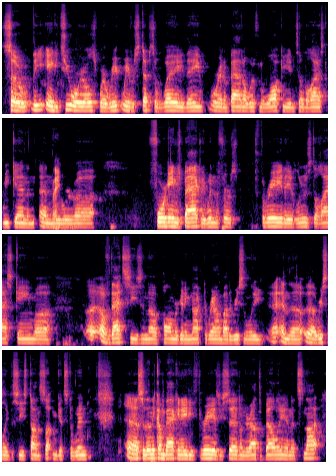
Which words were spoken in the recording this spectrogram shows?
so the 82 Orioles, where we, we were steps away, they were in a battle with Milwaukee until the last weekend, and, and right. they were uh, four games back. They win the first three. They lose the last game uh, uh of that season. Uh, Palmer getting knocked around by the recently and the uh, recently deceased Don Sutton gets to win. Uh, so then they come back in 83, as you said, under belly. and it's not –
